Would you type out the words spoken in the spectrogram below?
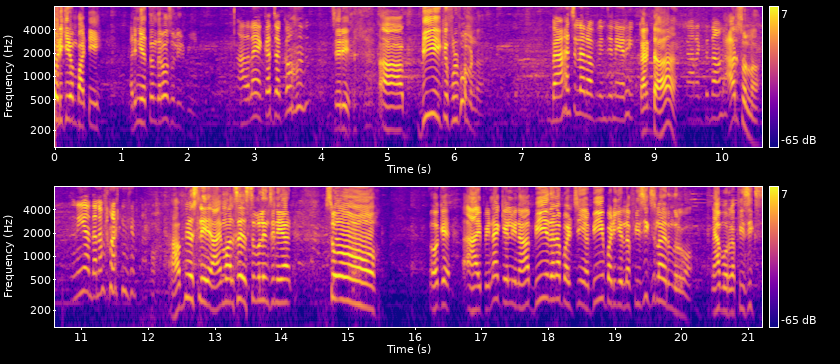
படிக்கிறேன் பாட்டி. அப்படின்னு எத்தனை தடவை சொல்லியிருப்பீங்க? அதெல்லாம் எக்கச்சக்கம். சரி பிஇக்கு ஃபுல் ஃபார்ம் என்ன? பேச்சுலர் ஆஃப் இன்ஜினியரிங் கரெக்டா கரெக்டு தான். யார் சொன்னா? நீ அதானே படிக்கிற obviously I am also civil engineer so okay இப்போ என்ன கேள்வினா பிஇ தானே படிச்சீங்க. பிஇ படிக்கிறதுல ஃபிசிக்ஸ்லாம் இருந்திருக்கும். ஞாபகம் இருக்கா? ஃபிசிக்ஸ்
